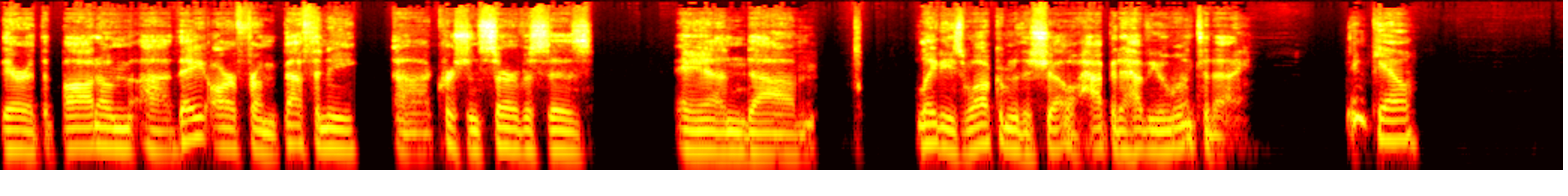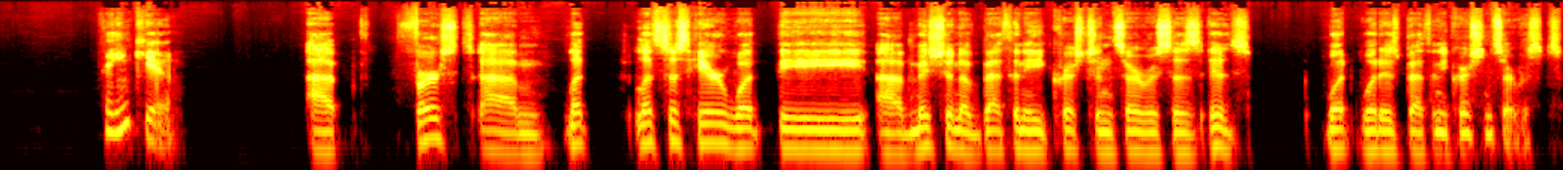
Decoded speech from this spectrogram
there at the bottom. Uh, they are from Bethany uh, Christian Services. And um, ladies, welcome to the show. Happy to have you on today. Thank you. Thank you. First, um, let let's just hear what the uh, mission of Bethany Christian Services is. What what is Bethany Christian Services?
